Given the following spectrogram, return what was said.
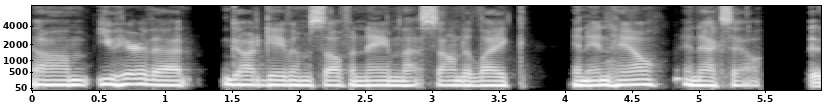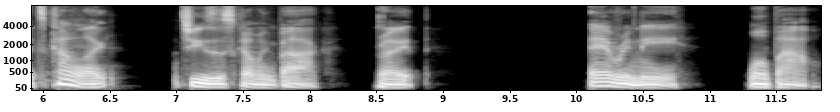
um, you hear that God gave himself a name that sounded like an inhale and exhale. It's kind of like Jesus coming back, right? Every knee will bow.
